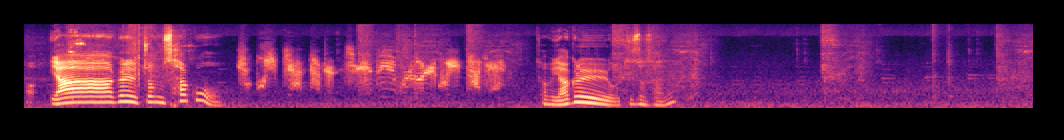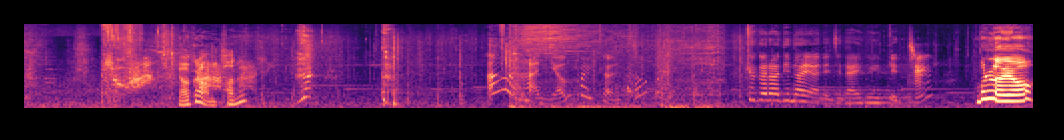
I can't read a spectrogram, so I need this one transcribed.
어, 약을 좀 사고. 죽고 싶지 않다면 제대의 물건을 구입하게. 잠깐 약을 어디서 사나? 약을 안 파네? 그걸 어디 놔야 하는지 알고 있겠지? 몰라요.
